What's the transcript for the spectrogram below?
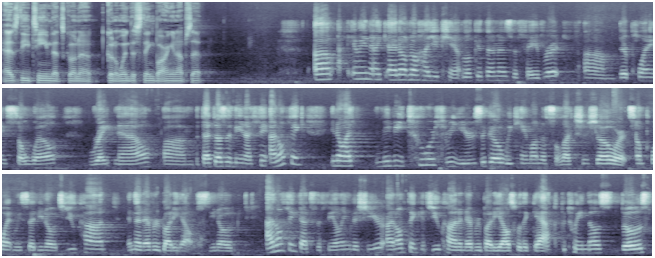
as the team that's gonna gonna win this thing, barring an upset? Uh, I mean, I, I, don't know how you can't look at them as the favorite. Um, they're playing so well right now, um, but that doesn't mean I think I don't think you know. I maybe two or three years ago we came on the selection show, or at some point we said, you know, it's UConn and then everybody else. You know, I don't think that's the feeling this year. I don't think it's UConn and everybody else with a gap between those. Those,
